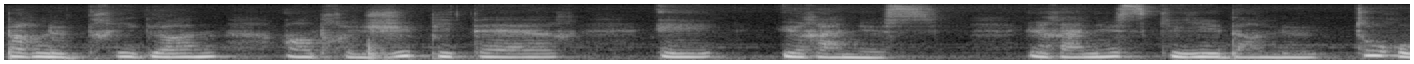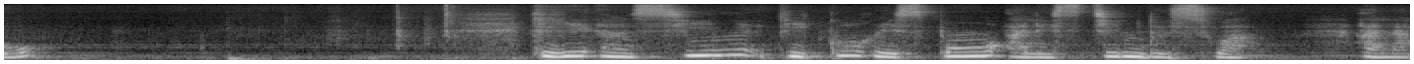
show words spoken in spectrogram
par le trigone entre Jupiter et Uranus. Uranus qui est dans le taureau, qui est un signe qui correspond à l'estime de soi, à la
